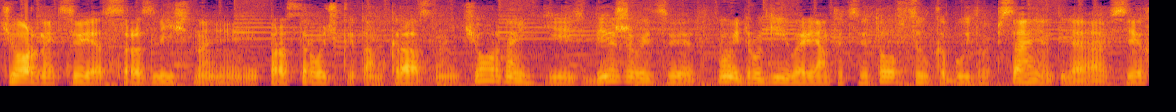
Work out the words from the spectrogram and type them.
черный цвет с различной прострочкой, там красный, черный, есть бежевый цвет, ну и другие варианты цветов, ссылка будет в описании для всех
